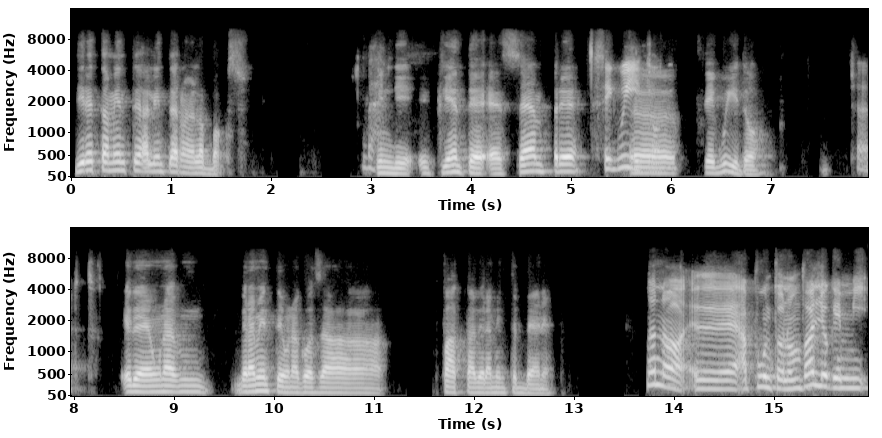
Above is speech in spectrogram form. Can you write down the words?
direttamente all'interno della box. Beh. Quindi il cliente è sempre seguito. Eh, seguito. Certo. Ed è una, veramente una cosa fatta veramente bene. No, no, eh, appunto non voglio che mi,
